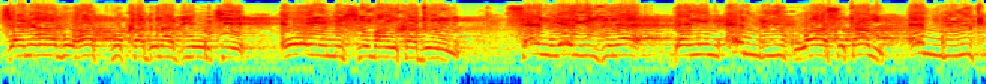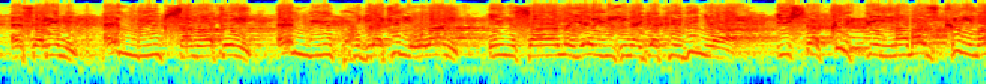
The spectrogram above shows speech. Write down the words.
Cenab-ı Hak bu kadına diyor ki, ey Müslüman kadın, sen yeryüzüne benim en büyük vasıtam, en büyük eserim, en büyük sanatım, en büyük kudretim olan insanı yeryüzüne getirdin ya, işte 40 gün namaz kılma,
